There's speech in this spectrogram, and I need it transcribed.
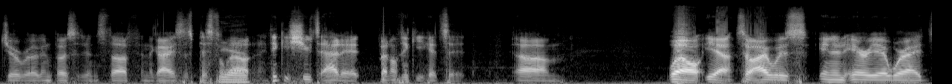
Joe Rogan posted it and stuff, and the guy has his pistol Yeah. out. And I think he shoots at it, but I don't think he hits it. Um, well, yeah. So I was in an area where I'd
